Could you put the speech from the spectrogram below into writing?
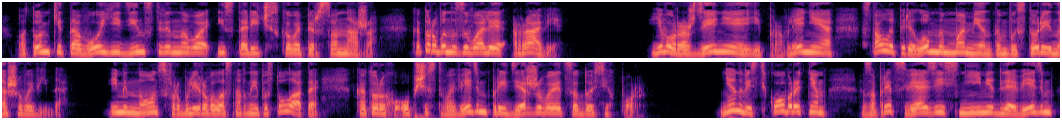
— потомки того единственного исторического персонажа, которого называли Рави. Его рождение и правление стало переломным моментом в истории нашего вида. Именно он сформулировал основные постулаты, которых общество ведьм придерживается до сих пор. Ненависть к оборотням, запрет связей с ними для ведьм —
